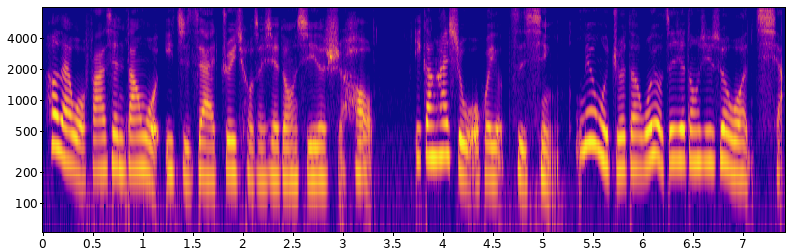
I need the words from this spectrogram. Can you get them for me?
后来我发现，当我一直在追求这些东西的时候。一刚开始我会有自信，因为我觉得我有这些东西，所以我很强。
